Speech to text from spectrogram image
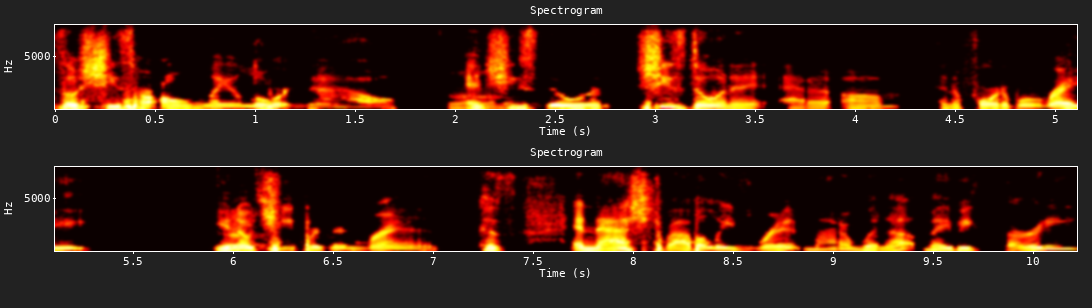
So she's her own landlord now uh-huh. and she's doing she's doing it at a, um, an affordable rate you know cheaper than rent. Because in nashville i believe rent might have went up maybe 30%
